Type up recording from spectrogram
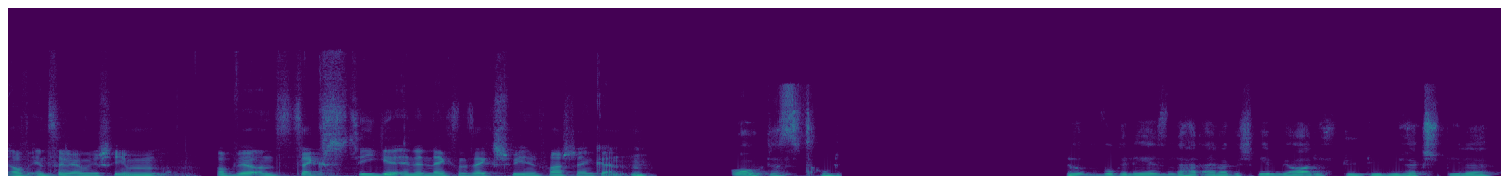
auf Instagram geschrieben, ob wir uns sechs Siege in den nächsten sechs Spielen vorstellen könnten. oh, das ist gut. Irgendwo gelesen, da hat einer geschrieben, ja, das, die, die, die sechs Spiele,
